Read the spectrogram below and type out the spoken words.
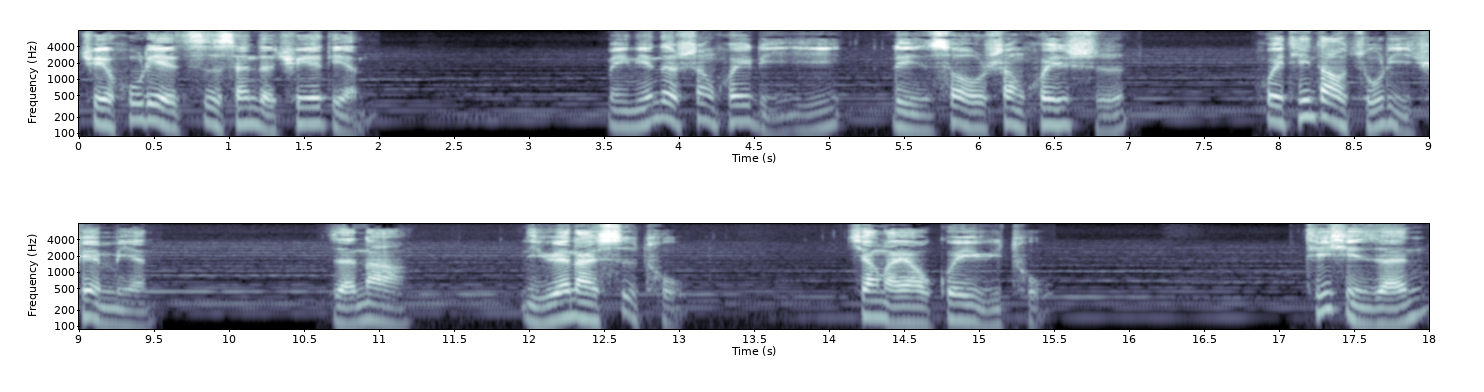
却忽略自身的缺点。每年的圣灰礼仪，领受圣灰时，会听到主礼劝勉：“人啊，你原来是土，将来要归于土。”提醒人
